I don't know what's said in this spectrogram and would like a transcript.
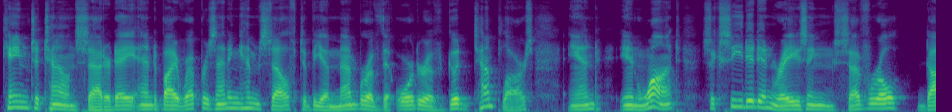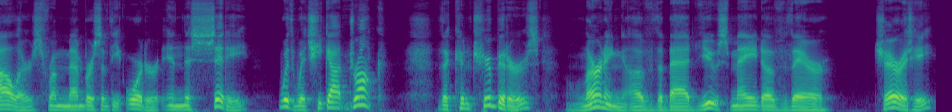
came to town Saturday and, by representing himself to be a member of the Order of Good Templars and, in want, succeeded in raising several dollars from members of the order in the city with which he got drunk. The contributors, learning of the bad use made of their charity,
